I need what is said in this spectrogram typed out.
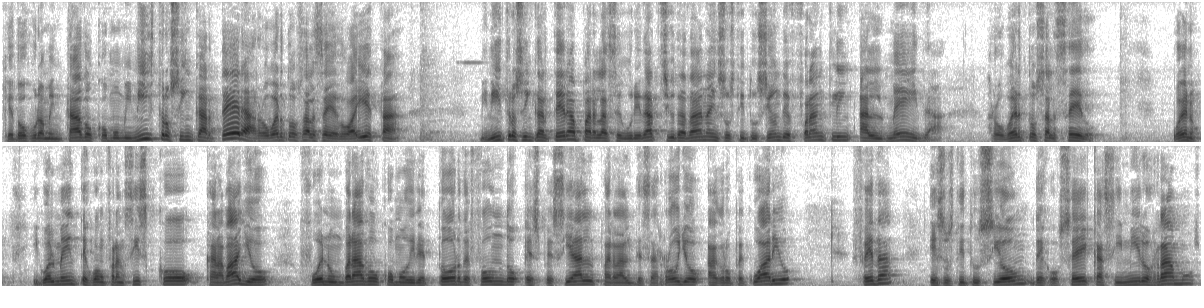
quedó juramentado como ministro sin cartera, Roberto Salcedo, ahí está, ministro sin cartera para la seguridad ciudadana en sustitución de Franklin Almeida, Roberto Salcedo. Bueno, igualmente Juan Francisco Caraballo fue nombrado como director de Fondo Especial para el Desarrollo Agropecuario, FEDA, en sustitución de José Casimiro Ramos.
